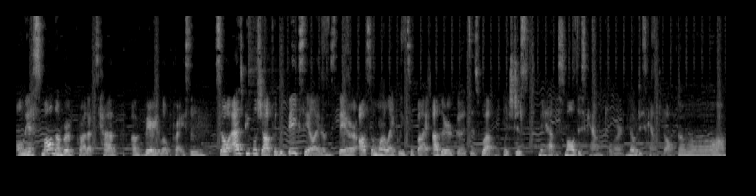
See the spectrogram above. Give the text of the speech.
only a small number of products have a very low price. 嗯 So, as people shop for the big sale items, they are also more likely to buy other goods as well, which just may have a small discount or no discount at all. 哦，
